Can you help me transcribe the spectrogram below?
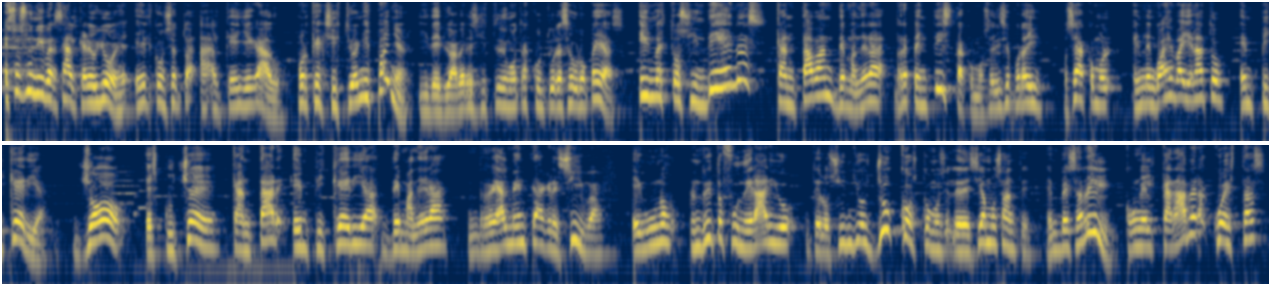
Eso es universal, creo yo, es el concepto al que he llegado, porque existió en España y debió haber existido en otras culturas europeas. Y nuestros indígenas cantaban de manera repentista, como se dice por ahí, o sea, como en lenguaje vallenato, en piqueria. Yo escuché cantar en piqueria de manera realmente agresiva en unos, un rito funerario de los indios yucos, como le decíamos antes, en Becerril, con el cadáver a cuestas,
